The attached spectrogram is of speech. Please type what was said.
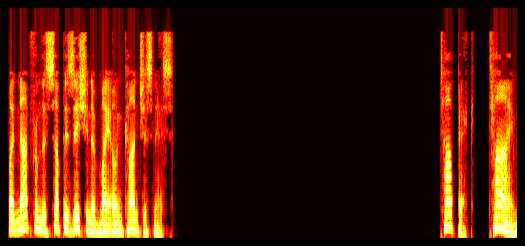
but not from the supposition of my own consciousness. Time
